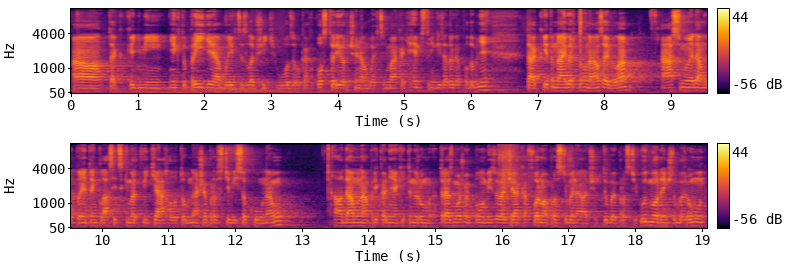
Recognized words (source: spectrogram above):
a tak keď mi niekto príde a bude chcieť zlepšiť v úvodzovkách posterior chain alebo bude chcieť mákať hamstringy, zadok a podobne, tak je tam náber toho naozaj veľa a asi mu nedám úplne ten klasický mŕtvý ťah, lebo to obnáša proste vysokú únavu, ale dám mu napríklad nejaký ten rumun. A teraz môžeme polemizovať, že aká forma proste bude najlepšia, či to bude proste good morning, či to bude rumun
